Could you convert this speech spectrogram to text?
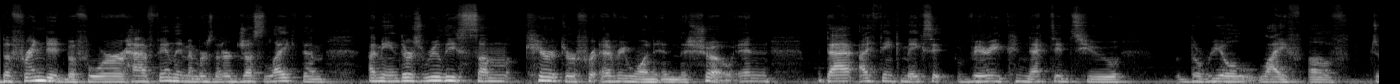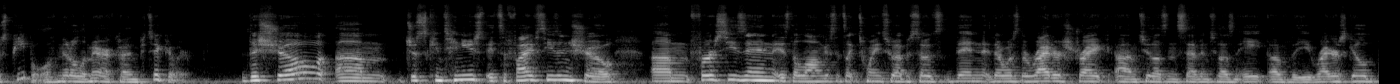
befriended before, or have family members that are just like them. I mean, there's really some character for everyone in the show. And that I think makes it very connected to the real life of just people, of middle America in particular. The show um, just continues, it's a five season show. Um, first season is the longest; it's like 22 episodes. Then there was the writer strike, um, 2007, 2008 of the Writers Guild.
